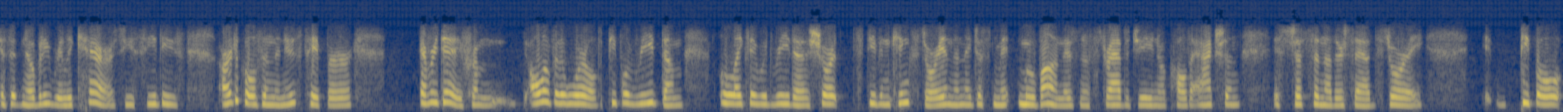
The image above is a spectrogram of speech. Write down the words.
is that nobody really cares. You see these articles in the newspaper every day from all over the world. People read them like they would read a short Stephen King story and then they just move on. There's no strategy, no call to action. It's just another sad story. People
